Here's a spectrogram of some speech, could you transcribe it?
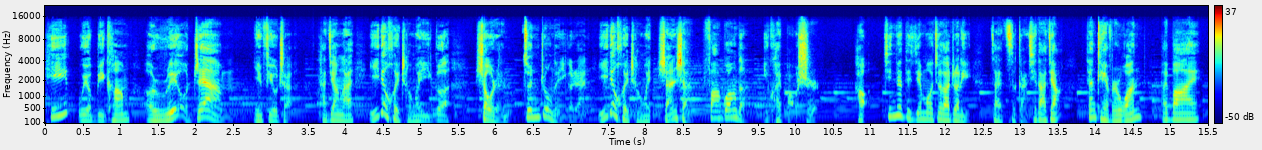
He will become a real gem in future。他将来一定会成为一个受人尊重的一个人，一定会成为闪闪发光的一块宝石。好，今天的节目就到这里，再次感谢大家。Thank you, everyone. 拜拜。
